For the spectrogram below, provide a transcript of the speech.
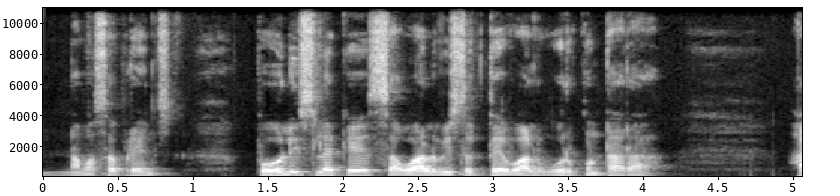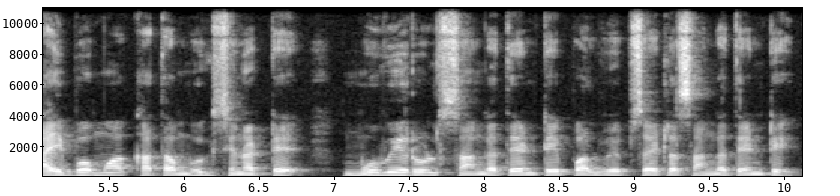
నమస్తే ఫ్రెండ్స్. పోలీసులకే సవాల్ విసిరితే వాళ్ళు ఊరుకుంటారా? ఐబొమ్మ కథ ముగిసినట్టే మూవీ రూల్స్ సంగతి ఏంటి పలు వెబ్సైట్ల సంగతి ఏంటి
